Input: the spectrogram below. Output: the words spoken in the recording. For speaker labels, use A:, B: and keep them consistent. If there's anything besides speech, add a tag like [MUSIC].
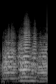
A: Well, [LAUGHS]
